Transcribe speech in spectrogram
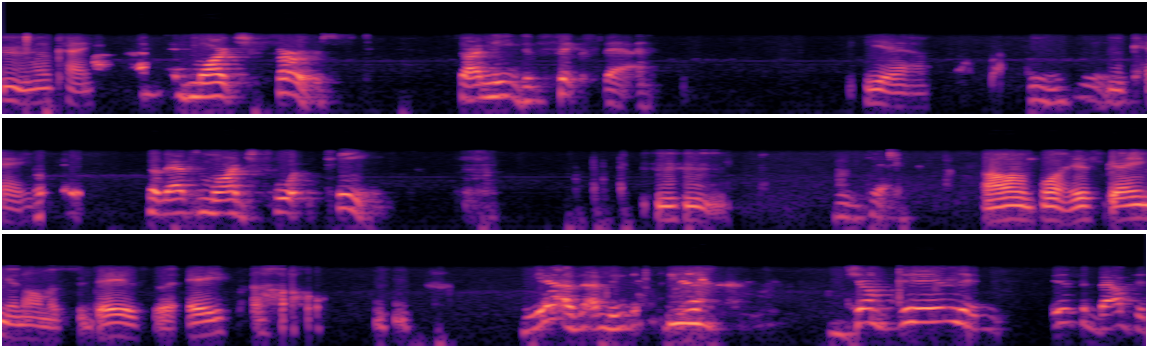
Mm, okay. March 1st, so I need to fix that. Yeah. hmm Okay. Okay, so that's March 14th. Mhm. Okay. Oh boy, it's ganging on us. Today is the eighth. Oh. Yeah, I mean, jumped in and it's about to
